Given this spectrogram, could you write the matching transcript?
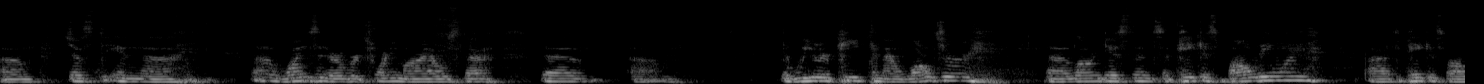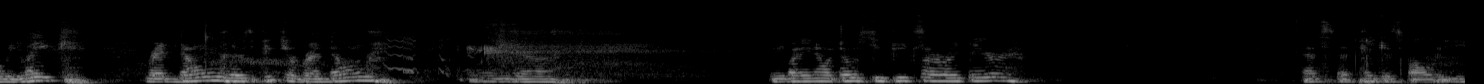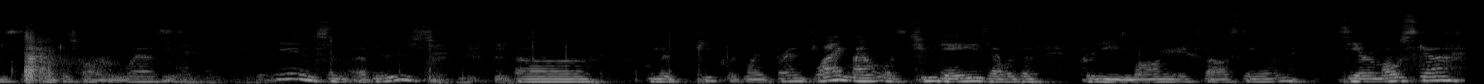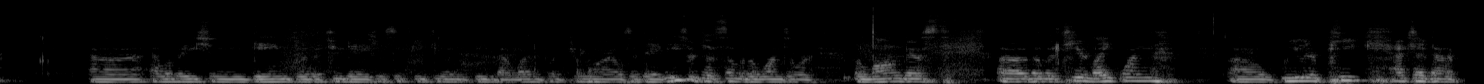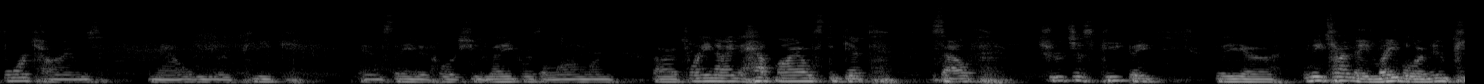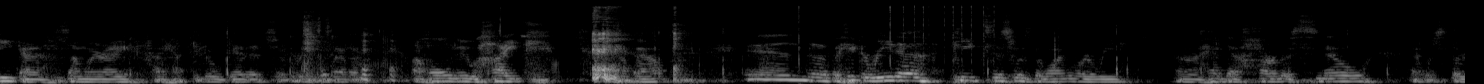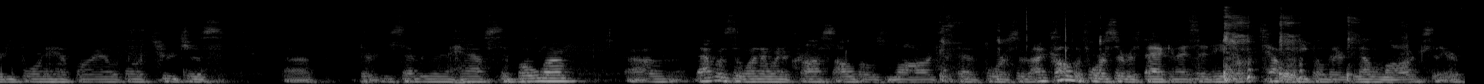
um, just in uh, uh, ones that are over 20 miles, the the um, the Wheeler Peak to Mount Walter, uh, long distance, the Pecos Baldy one, uh, to Pecos Baldy Lake, Red Dome. There's a picture of Red Dome. And uh, anybody know what those two peaks are right there? That's the Pecos Baldy East, the Pecos Baldy West, and some others. Uh, Wheeler Peak with my friend. Flag Mountain was two days. That was a pretty long, exhausting one. Sierra Mosca, uh, elevation gain for the two days was 6,200 feet, about 11.3 miles a day. These are just some of the ones that were the longest. Uh, the Latir Lake one, uh, Wheeler Peak, actually I've done it four times now, Wheeler Peak, and staying at Horseshoe Lake was a long one. Uh, 29 and a half miles to get south Truchas Peak. They, they, uh, anytime they label a new peak uh, somewhere, I, I have to go get it. So there's about a, a whole new hike about. And uh, the Jicarita Peaks, this was the one where we uh, had to harvest snow. That was 34 and a half miles. North Truchas, uh, 37 and a half. Cibola, um, that was the one that went across all those logs at the Forest Service. I called the Forest Service back and I said, "Hey, don't tell people there's no logs there."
